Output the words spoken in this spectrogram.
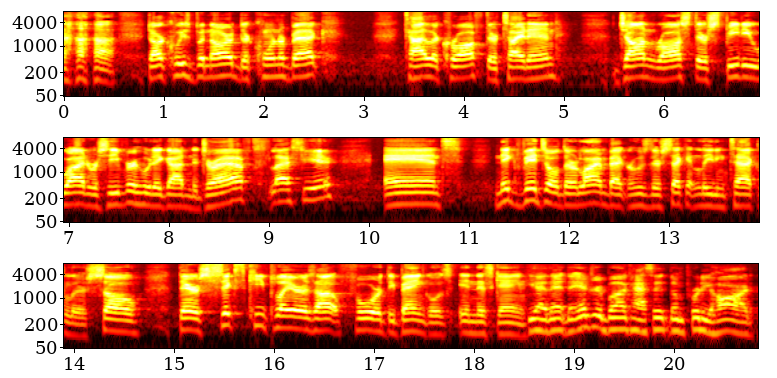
Darqueze Bernard, their cornerback. Tyler Kroft, their tight end. John Ross, their speedy wide receiver, who they got in the draft last year. And Nick Vigil, their linebacker, who's their second leading tackler. So there's six key players out for the Bengals in this game. Yeah, the, injury bug has hit them pretty hard,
